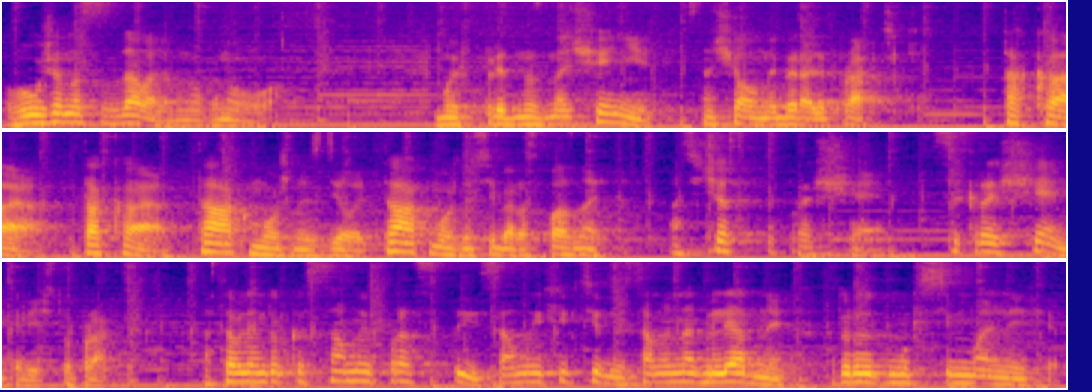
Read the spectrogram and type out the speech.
Вы уже насоздавали много нового. Мы в предназначении сначала набирали практики такая, такая, так можно сделать, так можно себя распознать. А сейчас упрощаем, сокращаем количество практик. Оставляем только самые простые, самые эффективные, самые наглядные, которые дают максимальный эффект.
